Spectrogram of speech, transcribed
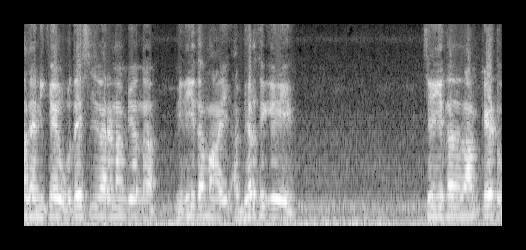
അതെനിക്ക് ഉപദേശിച്ചു തരണം എന്ന് വിനീതമായി അഭ്യർത്ഥിക്കുകയും ചെയ്യുന്നത് നാം കേട്ടു.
